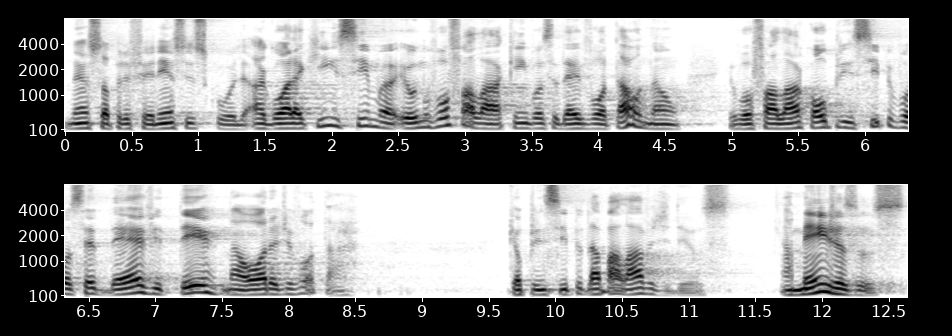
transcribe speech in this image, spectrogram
né, sua preferência e escolha. Agora, aqui em cima, eu não vou falar quem você deve votar ou não. Eu vou falar qual o princípio você deve ter na hora de votar, que é o princípio da palavra de Deus. Amém, Jesus?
